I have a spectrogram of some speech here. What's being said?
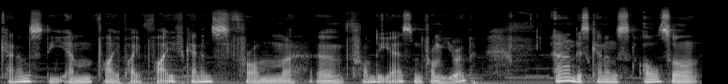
cannons, the M555 cannons from uh, from the US and from Europe. And these cannons also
